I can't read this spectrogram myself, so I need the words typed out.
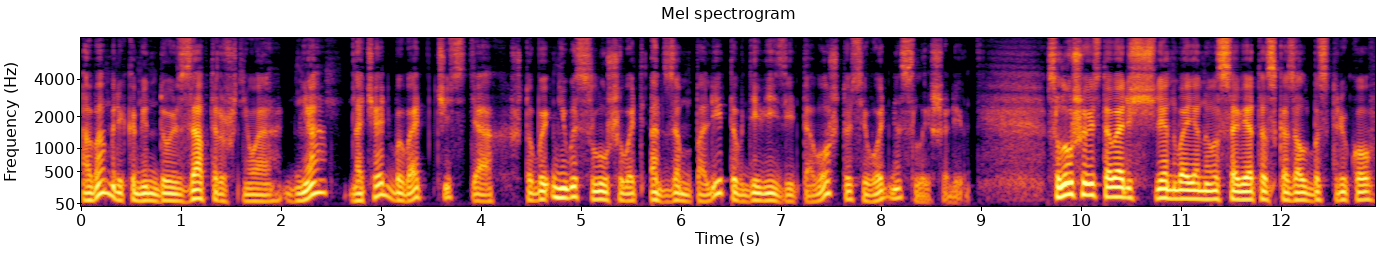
а вам рекомендую с завтрашнего дня начать бывать в частях, чтобы не выслушивать от замполитов дивизий того, что сегодня слышали. Слушаюсь, товарищ член военного совета, сказал Быстрюков.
